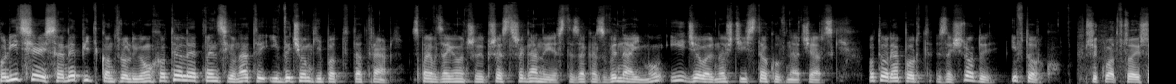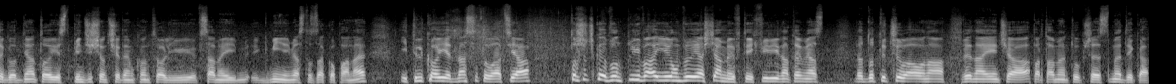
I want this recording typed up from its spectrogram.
Policja i Sanepid kontrolują hotele, pensjonaty i wyciągi pod Tatrami. Sprawdzają, czy przestrzegany jest zakaz wynajmu i działalności stoków narciarskich. Oto raport ze środy i wtorku. Przykład wczorajszego dnia to jest 57 kontroli w samej gminie miasto Zakopane i tylko jedna sytuacja troszeczkę wątpliwa i ją wyjaśniamy w tej chwili, natomiast no, dotyczyła ona wynajęcia apartamentu przez medyka.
